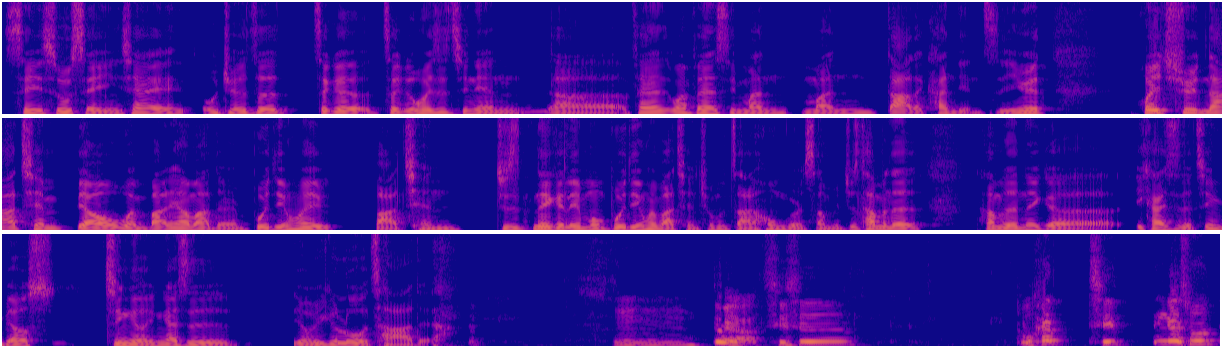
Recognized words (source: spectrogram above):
谁输谁赢？现在我觉得这这个这个会是今年呃，Fan 玩 Fantasy 蛮蛮大的看点之一，因为会去拿钱标 Wembanyama 的人不一定会把钱。就是那个联盟不一定会把钱全部砸在 Holmgren 上面，就是他们的他们的那个一开始的竞标金额应该是有一个落差的。嗯，对啊，其实我看其实应该说，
